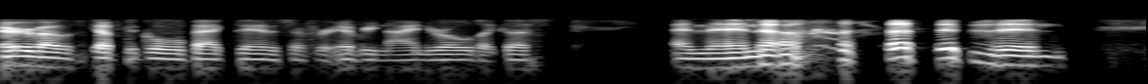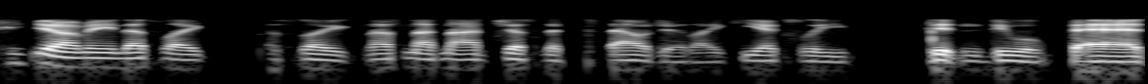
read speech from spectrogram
everybody was skeptical back then, except for every nine year old like us. And then uh, then you know, I mean, that's like that's like that's not not just nostalgia. Like he actually didn't do a bad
